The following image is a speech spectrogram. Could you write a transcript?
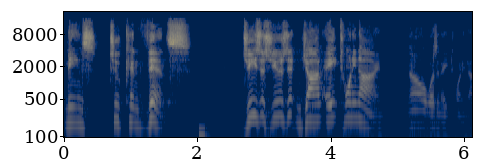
means to convince. Jesus used it in John 8 29. No, it wasn't 8 29.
